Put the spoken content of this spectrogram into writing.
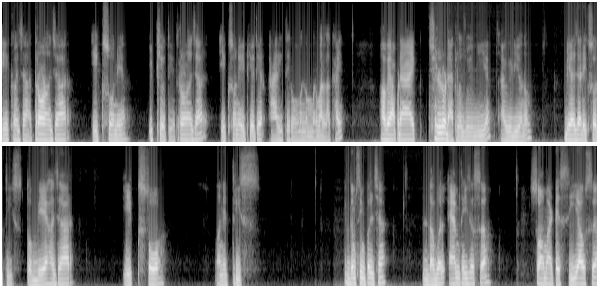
એક હજાર, ત્રણ હજાર, એકસો ને ઇઠ્યોતેર. ત્રણ હજાર, એકસો ને ઇઠ્યોતેર આ રીતે રોમન નંબરમાં લખાય. હવે આપણે આ એક છેલ્લો દાખલો જોઈ લઈએ આ વિડીયોનો. બે હજાર એકસો ત્રીસ, તો બે હજાર એકસો અને ત્રીસ. એકદમ સિમ્પલ છે. ડબલ એમ થઈ જશે. સો માટે સી આવશે.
